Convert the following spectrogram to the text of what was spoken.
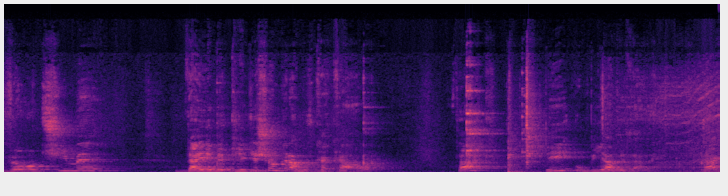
wyłączymy, dajemy 50 gramów kakao, tak? I ubijamy dalej, tak?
